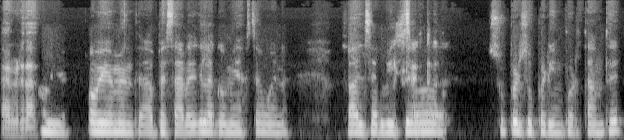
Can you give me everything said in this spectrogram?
la verdad. obviamente, a pesar de que la comida esté buena. O sea, el servicio súper, súper importante.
